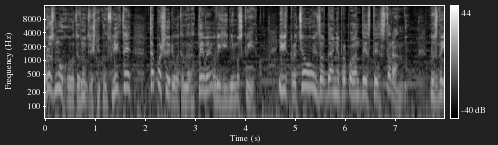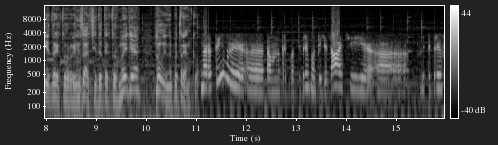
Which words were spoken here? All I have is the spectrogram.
роздмухувати внутрішні конфлікти та поширювати наративи вигідні Москві. І відпрацьовують завдання пропагандисти старанно. Визнає директор організації Детектор Медіа Галина Петренко. наративи, е, там, наприклад, підрив мобілізації, е, підрив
